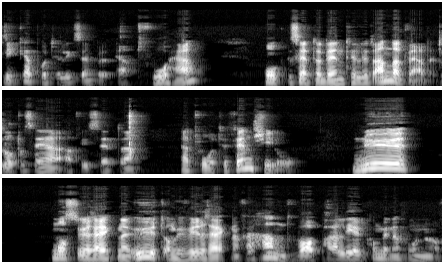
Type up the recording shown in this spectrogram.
klicka på till exempel R2 här och sätta den till ett annat värde. Låt oss säga att vi sätter R2 till 5 kilo. Nu måste vi räkna ut om vi vill räkna för hand vad parallellkombinationen av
